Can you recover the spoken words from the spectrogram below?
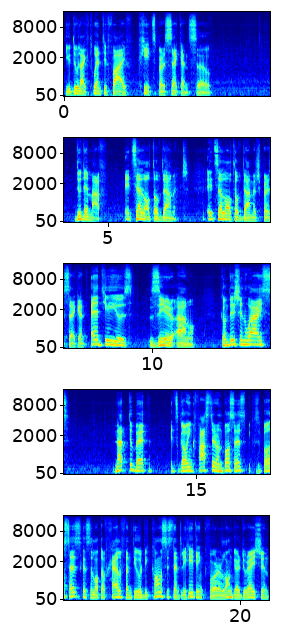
You do like 25 hits per second, so do the math. It's a lot of damage. It's a lot of damage per second, and you use zero ammo. Condition-wise, not too bad. It's going faster on bosses, because bosses has a lot of health and you will be consistently hitting for a longer duration.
